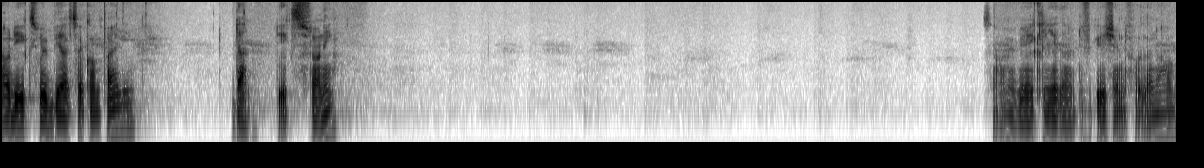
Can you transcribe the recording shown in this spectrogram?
now dx will be also compiling. Done. Dx running. So maybe I clear the notification for the now.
